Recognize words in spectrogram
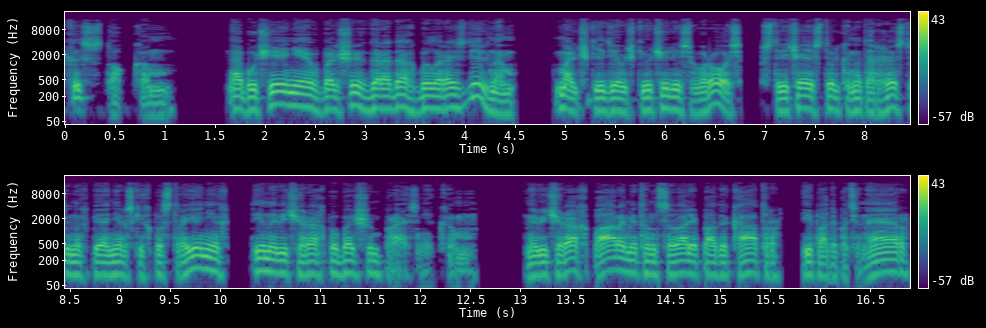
к истокам. Обучение в больших городах было раздельным, Мальчики и девочки учились врозь, встречаясь только на торжественных пионерских построениях и на вечерах по большим праздникам. На вечерах парами танцевали пады-катр и пады-патинер,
